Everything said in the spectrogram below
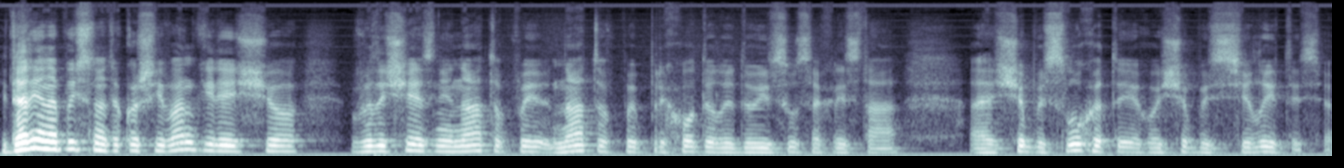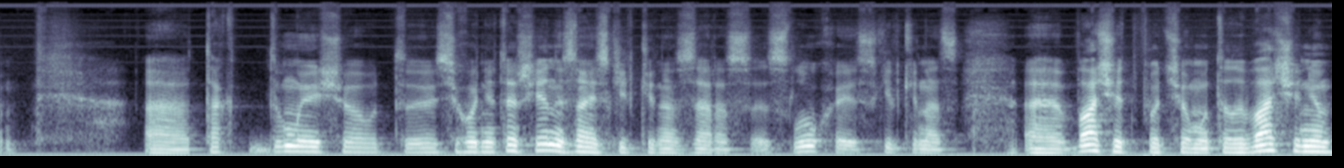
І далі написано також в Євангелії, що величезні натовпи, натовпи приходили до Ісуса Христа, е, щоб слухати Його, щоб зцілитися. Е, Так думаю, що от сьогодні теж я не знаю, скільки нас зараз слухає, скільки нас бачить по цьому телебаченню.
